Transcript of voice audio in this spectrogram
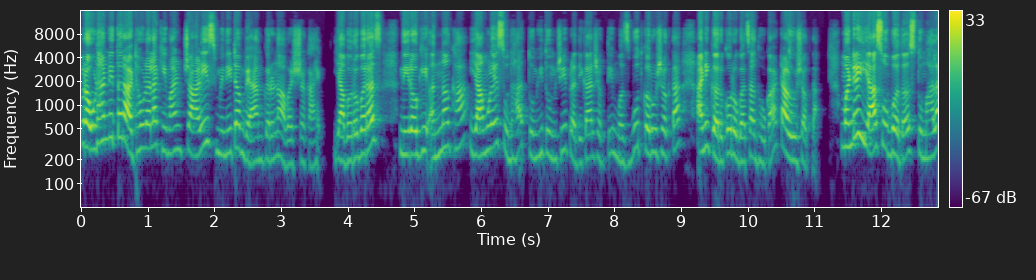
प्रौढांनी तर आठवड्याला किमान चाळीस मिनिटं व्यायाम करणं आवश्यक आहे. याबरोबरच निरोगी अन्न खा यामुळे सुद्धा तुम्ही तुमची प्रतिकारशक्ती मजबूत करू शकता आणि कर्करोगाचा धोका टाळू शकता. मंडळी यासोबतच तुम्हाला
